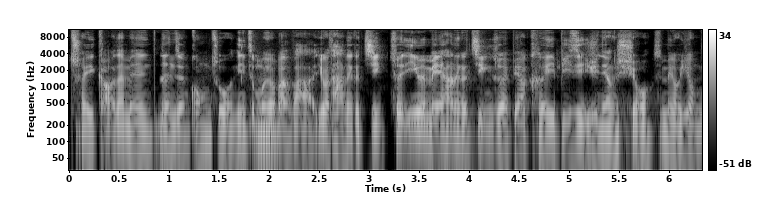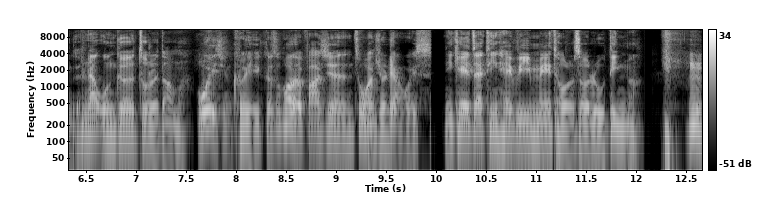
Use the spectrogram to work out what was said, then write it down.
催稿，在那边认真工作，你怎么有办法有他那个劲？所以因为没他那个劲，所以不要刻意逼自己去那样修是没有用的。那文哥做得到吗？我以前可以，可是后来发现这完全两回事。你可以在听 heavy metal 的时候入定吗？嗯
